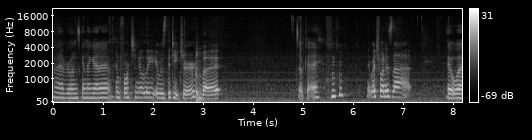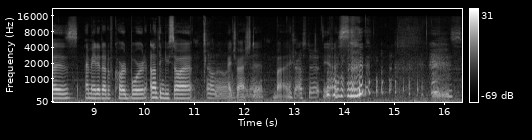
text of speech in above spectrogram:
not everyone's gonna get it. Unfortunately, it was the teacher, but It's okay. which one is that? It was I made it out of cardboard. I don't think you saw it. Oh, I don't know. I trashed it. You Bye. trashed it. Yes. Please.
